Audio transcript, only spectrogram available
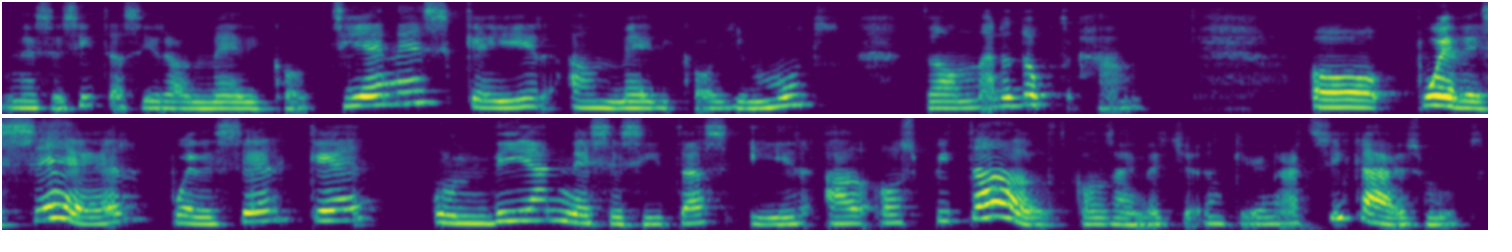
Necesitas ir al médico. Tienes que ir al médico. Je moet dan naar de dokter gaan. O puede ser, puede ser que un día necesitas ir al hospital. Het kan zijn dat je een keer naar moet.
